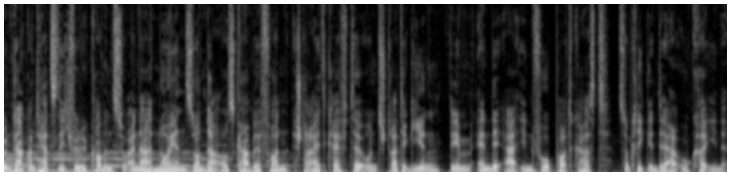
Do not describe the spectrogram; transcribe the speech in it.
Guten Tag und herzlich willkommen zu einer neuen Sonderausgabe von Streitkräfte und Strategien, dem NDR Info Podcast zum Krieg in der Ukraine.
